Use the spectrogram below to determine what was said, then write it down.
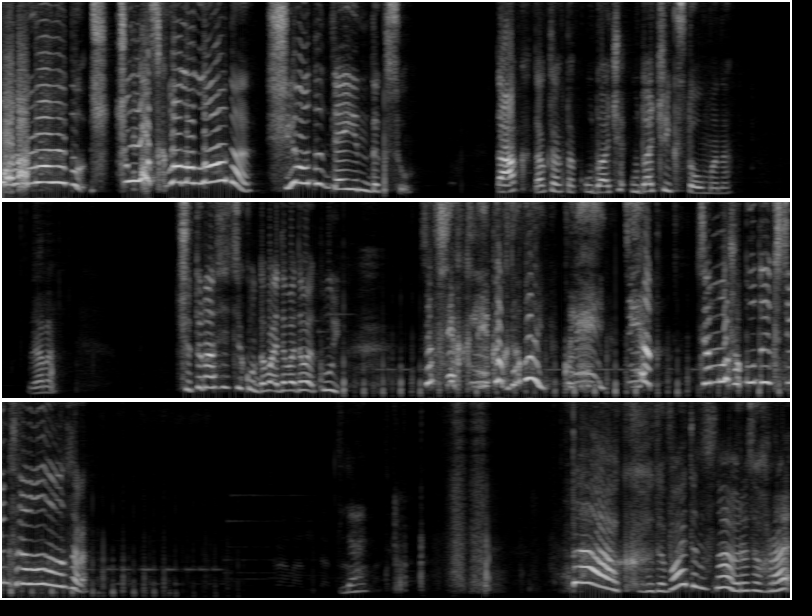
Squala nana. Школа лана бу- Що? Сквала лана? Ще один для індексу. Так, так, так, так. Удача, удача X100 у мене. Зараз. 14 секунд, давай, давай, давай, клуй. За всіх кліках, давай! Клій! Дід! Це може бути екстинкт Лазера. Tralalita. Глянь. Так, давайте не знаю, розіграю.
